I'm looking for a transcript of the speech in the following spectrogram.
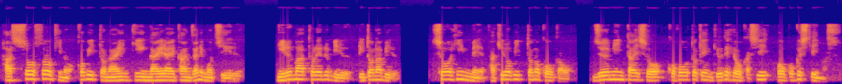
発症早期の COVID-19 外来患者に用いるニルマトレルビル、リトナビル、商品名パキロビットの効果を住民対象コホート研究で評価し報告しています。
